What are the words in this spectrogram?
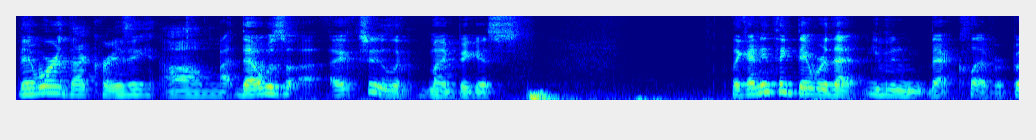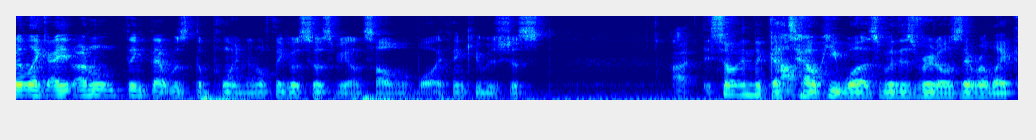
they weren't that crazy. Um, That was uh, actually like my biggest. Like I didn't think they were that even that clever, but like I, I don't think that was the point. I don't think it was supposed to be unsolvable. I think he was just uh, so in the that's com- how he was with his riddles. They were like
